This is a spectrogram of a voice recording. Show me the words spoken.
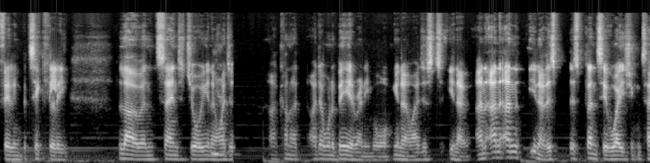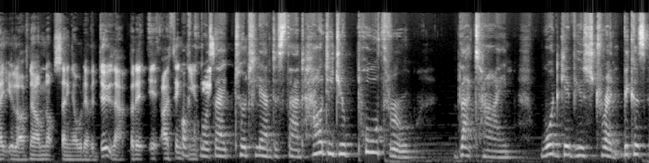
feeling particularly low and saying to Joy, you know, yeah. I just I kind of I don't want to be here anymore. You know, I just you know, and and and you know, there's there's plenty of ways you can take your life. Now, I'm not saying I would ever do that, but it, it I think of you, course I totally understand. How did you pull through that time? What gave you strength? Because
